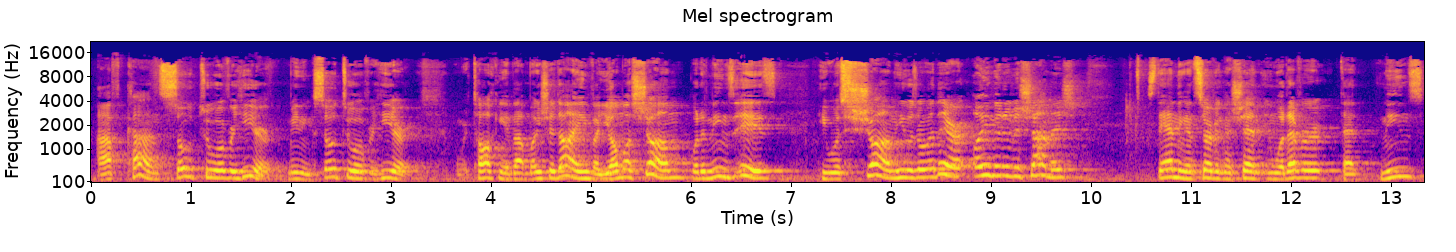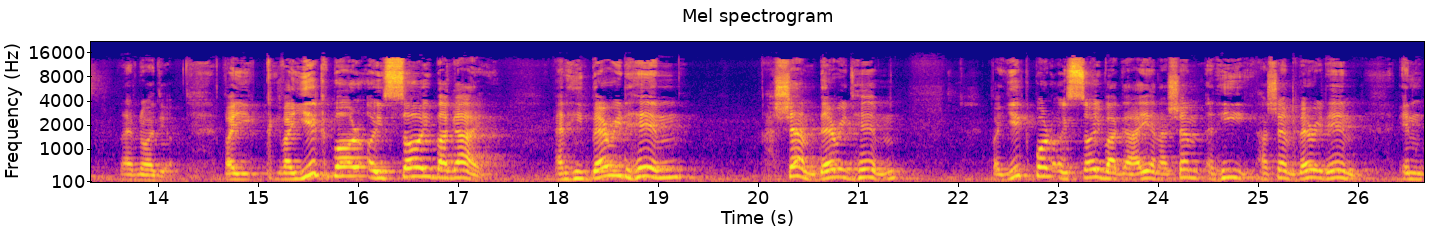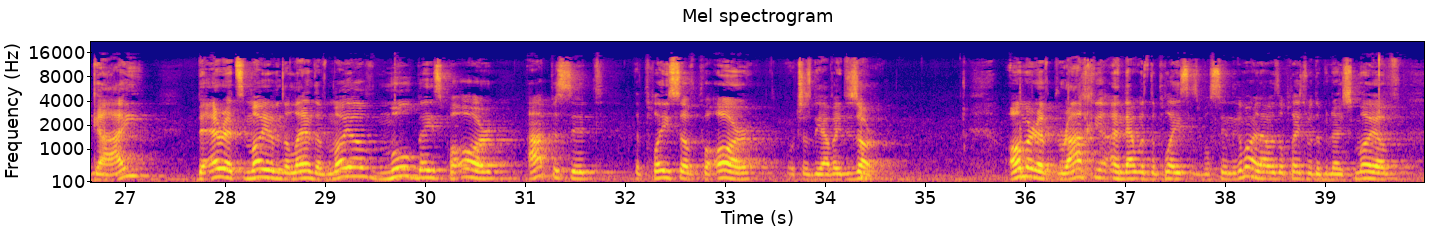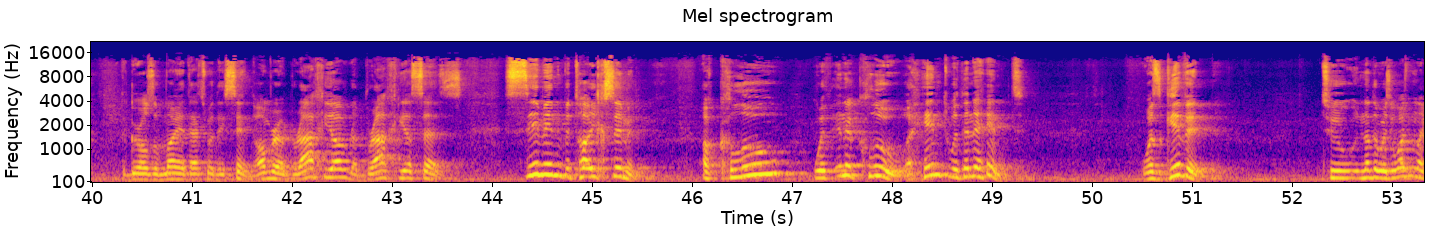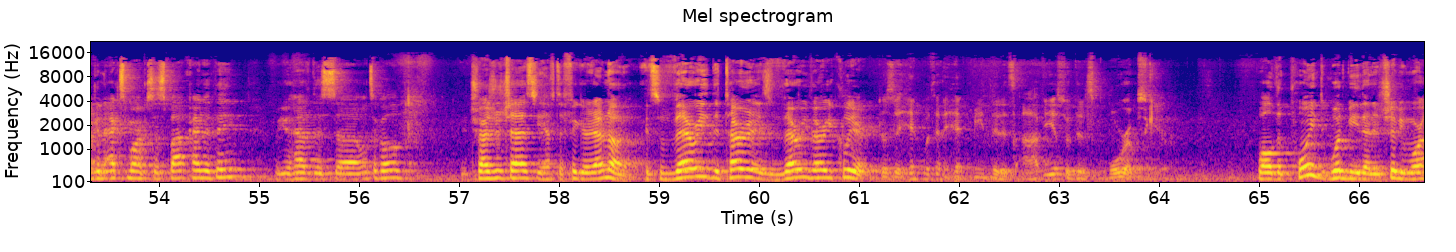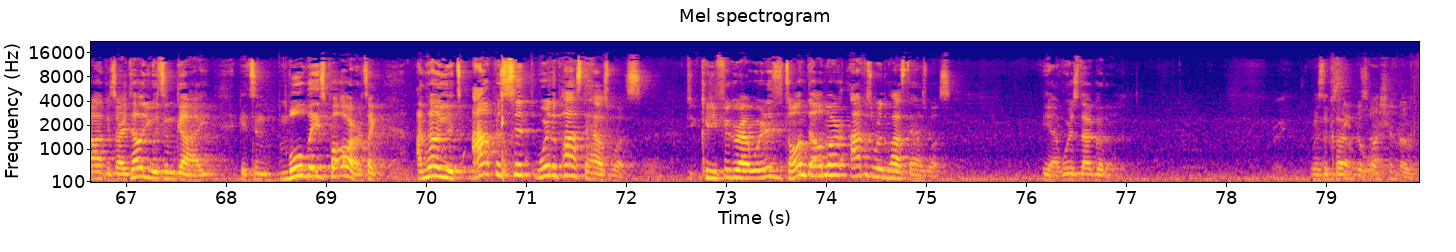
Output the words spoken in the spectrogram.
Afkan, so too over here, meaning so too over here. When we're talking about Moshe dying, Vayom Sham, what it means is he was Sham, he was over there, Oymeru b'shamish, standing and serving Hashem in whatever that means. I have no idea. Vayikbar oisoi bagai, and he buried him. Hashem buried him. Vayikbar oisoi bagai, and Hashem and he Hashem buried him in Gai, be'eretz Moav in the land of Moav, mul beis Pa'ar, opposite the place of Pa'ar, which is the Avodah Zarah. Omer of Brachia, and that was the place, as we'll see in the Gemara, that was the place where the Bnei Moav, the girls of Maya, that's where they sinned. Omer of Brachia, Brachia says, Simin b'toich simin, a clue within a clue, a hint within a hint, was given to, in other words, it wasn't like an X marks a spot kind of thing, where you have this, uh, what's it called? Your treasure chest, you have to figure it out. No, no. It's very, the Torah is very, very clear. Does a hint within a hint mean that it's obvious or that it's more obscure? Well, the point would be that it should be more obvious. I tell you it's in Guy, it's in Mul Beis Pa'ar. It's like, I'm telling you, it's opposite where the pasta house was. Could you figure out where it is? It's on Delmar, opposite where the pasta house was. Yeah, where's that good? Right. Where's the See, cut? the lesson of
